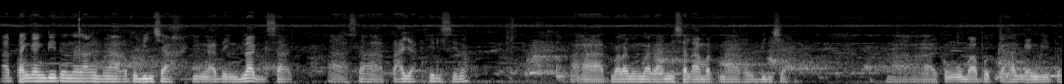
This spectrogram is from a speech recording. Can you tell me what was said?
At hanggang dito na lang mga kaprobinsya yung ating vlog sa ah, sa Tayak Hills, you know? At maraming maraming salamat mga kaprobinsya. Ah, kung umabot ka hanggang dito.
